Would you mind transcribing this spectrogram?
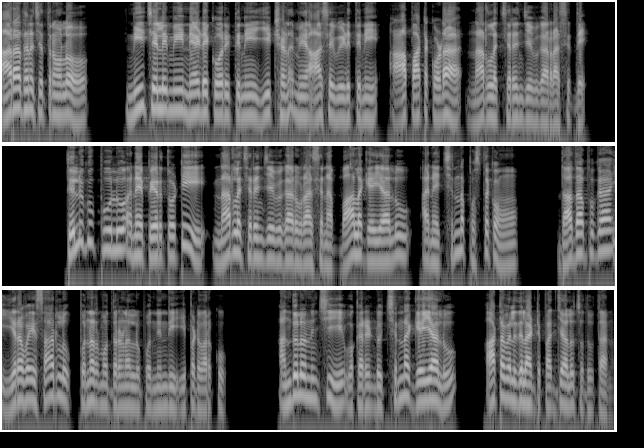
ఆరాధన చిత్రంలో నీ చెలిమి నేడే కోరితిని ఈ క్షణమే ఆశ వీడితిని ఆ పాట కూడా నార్ల చిరంజీవి గారు రాసిద్దే. తెలుగు పూలు అనే పేరుతోటి నార్ల చిరంజీవి గారు రాసిన బాలగేయాలు అనే చిన్న పుస్తకం దాదాపుగా ఇరవై సార్లు పునర్ముద్రణలు పొందింది ఇప్పటివరకు అందులో నుంచి ఒక రెండు చిన్న గేయాలు ఆటవెలిది లాంటి పద్యాలు చదువుతాను.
